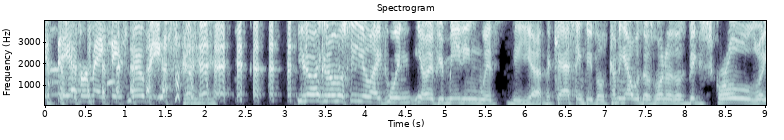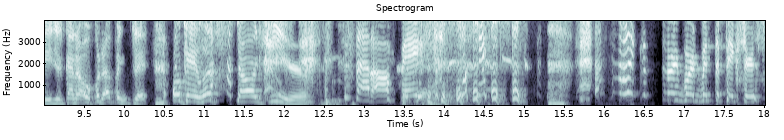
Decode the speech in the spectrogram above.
if they ever make these movies. you know, I can almost see you like when you know if you're meeting with the uh, the casting people coming out with those one of those big scrolls where you just kind of open up and say, "Okay, let's start here." Is that off base? Storyboard with the pictures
